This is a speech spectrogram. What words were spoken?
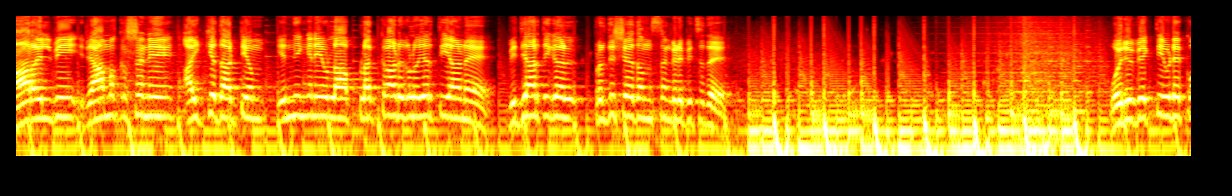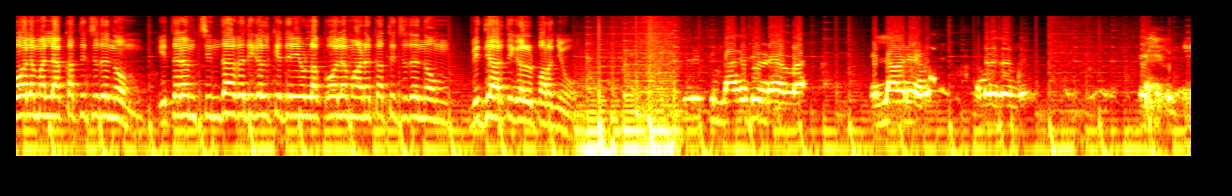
ആർ എൽ വി രാമകൃഷ്ണനെ ഐക്യദാർഢ്യം എന്നിങ്ങനെയുള്ള പ്ലക്കാർഡുകൾ ഉയർത്തിയാണ് വിദ്യാർത്ഥികൾ പ്രതിഷേധം സംഘടിപ്പിച്ചത്. ഒരു വ്യക്തിയുടെ കോലമല്ല കത്തിച്ചതെന്നും ഇത്തരം ചിന്താഗതികൾക്കെതിരെയുള്ള കോലമാണ് കത്തിച്ചതെന്നും വിദ്യാർത്ഥികൾ പറഞ്ഞു. ഈ ഒരു ചിന്താഗതിയോടെയുള്ള എല്ലാവരെയും നമ്മൾ ഇതുകൊണ്ട് ഉദ്ദേശിക്കുന്നത്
